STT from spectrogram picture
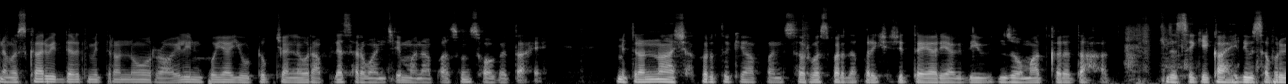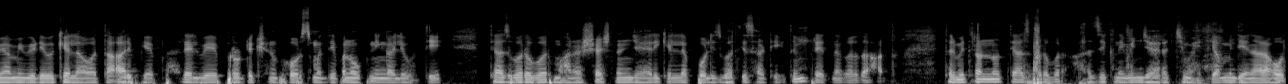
नमस्कार विद्यार्थी मित्रांनो रॉयल इन्फो या यूट्यूब चॅनलवर आपल्या सर्वांचे मनापासून स्वागत आहे. मित्रांनो आशा करतो की आपण सर्व स्पर्धा परीक्षेची तयारी अगदी जोमात करत आहात. जसे की काही दिवसापूर्वी आम्ही व्हिडिओ केला होता R P F railway protection फोर्समध्ये पण ओपनिंग आली होती. त्याचबरोबर महाराष्ट्र शासनाने जाहीर केलेल्या पोलीस भरतीसाठी तुम्ही प्रयत्न करत आहात. तर मित्रांनो त्याचबरोबर आज एक नवीन जाहिरातची माहिती आम्ही देणार आहोत.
